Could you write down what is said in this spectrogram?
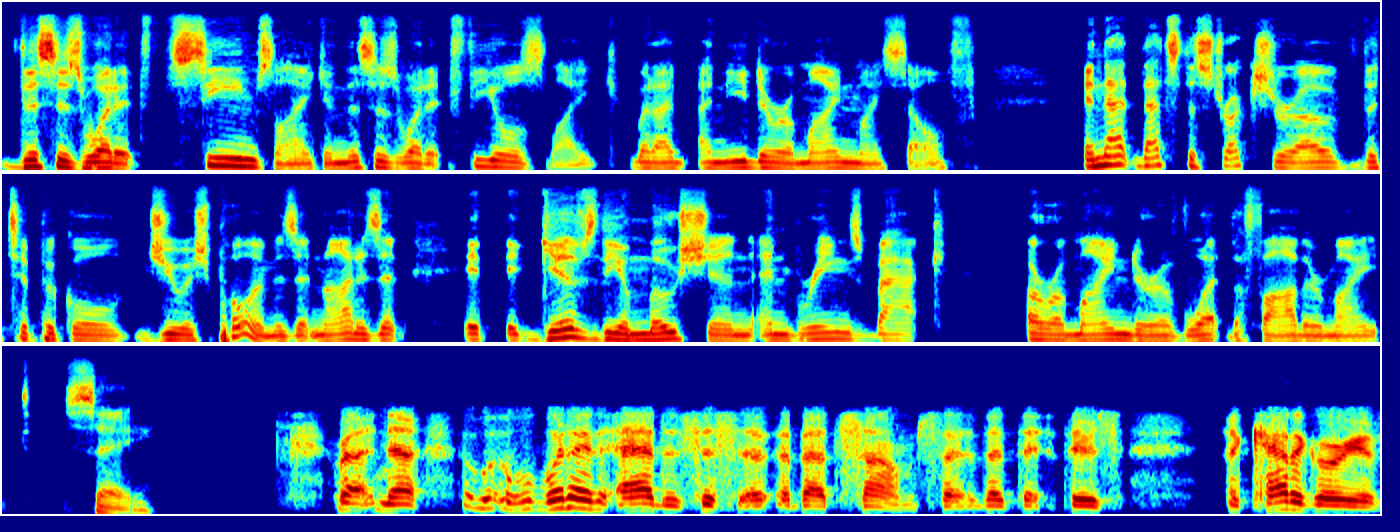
this is what it seems like and this is what it feels like but i i need to remind myself. And that that's the structure of the typical jewish poem is it not? Is it it it gives the emotion and brings back a reminder of what the father might say. Right. Now, what I'd add is this uh, about Psalms: that, that, that there's a category of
